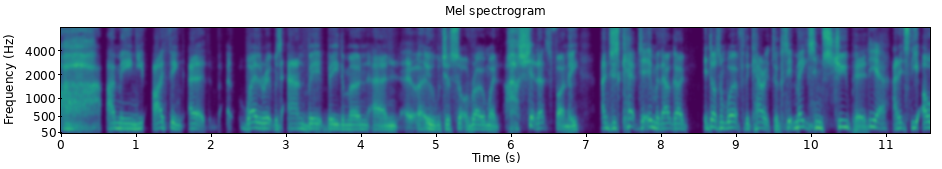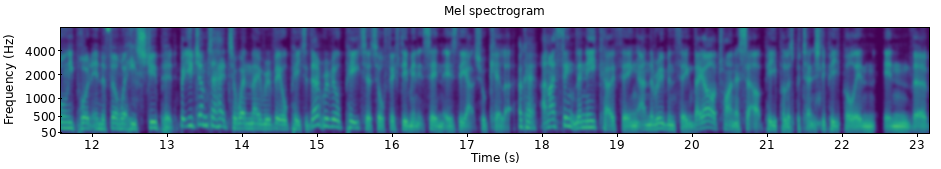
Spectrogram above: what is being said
oh, I mean, I think uh, whether it was Ann Be- Biderman and uh, who just sort of wrote and went, oh shit, that's funny, and just kept it in without going, it doesn't work for the character because it makes him stupid. Yeah. And it's the only point in the film where he's stupid. But you jumped ahead to when they reveal Peter. Don't reveal Peter till 50 minutes in is the actual killer. Okay. And I think the Nico thing and the Reuben thing, they are trying to set up people as potentially people in in the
